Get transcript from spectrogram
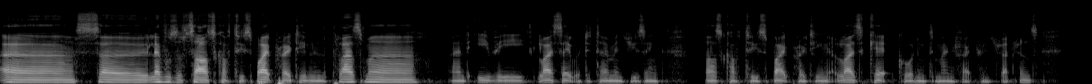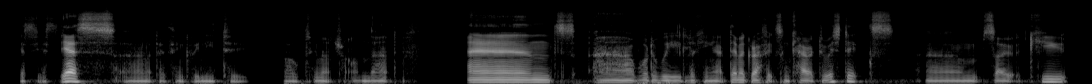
Uh, so levels of SARS-CoV-2 spike protein in the plasma and EV lysate were determined using SARS-CoV-2 spike protein ELISA kit according to manufacturer instructions. Yes, yes, yes. Uh, I don't think we need to dwell too much on that. And uh, what are we looking at? Demographics and characteristics. Um, so acute.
